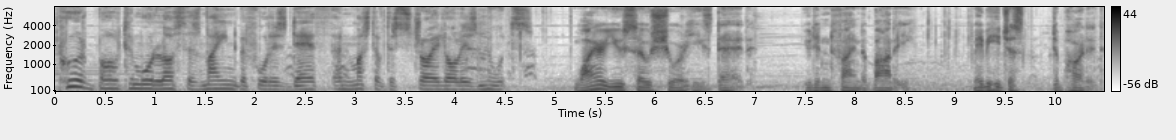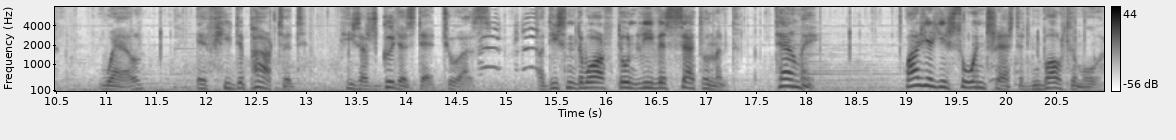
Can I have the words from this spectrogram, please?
Poor Baltimore lost his mind before his death and must have destroyed all his notes. Why are you so sure he's dead? You didn't find a body. Maybe he just departed. Well, if he departed, he's as good as dead to us. A decent dwarf don't leave his settlement. Tell me, why are you so interested in Baltimore?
